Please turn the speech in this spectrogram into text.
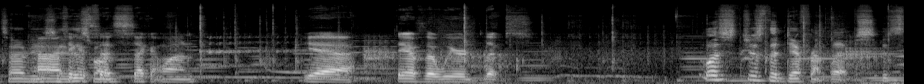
It's obvious. Uh, I think this it's one. that second one. Yeah, they have the weird lips. Well, it's just the different lips. It's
